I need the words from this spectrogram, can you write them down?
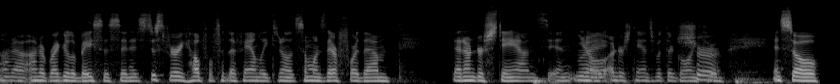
on, a, on a regular basis. And it's just very helpful for the family to know that someone's there for them that understands and you know understands what they're going Sure. through. And so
